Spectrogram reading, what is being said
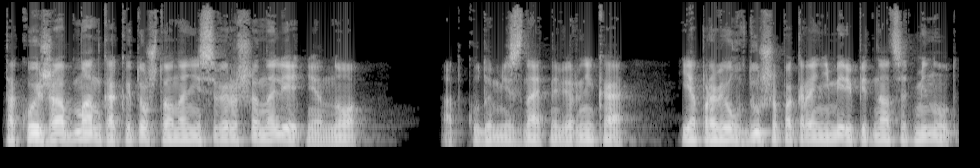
«Такой же обман, как и то, что она несовершеннолетняя, но...» «Откуда мне знать наверняка? Я провел в душе по крайней мере 15 минут.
